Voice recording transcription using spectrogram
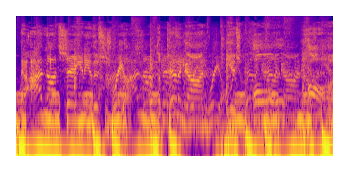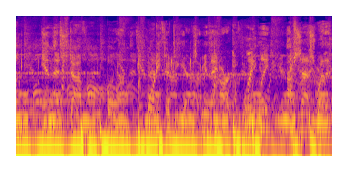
Now, I'm not saying any of this is real. The Pentagon is whole hog in this stuff for 40, 50 years. I mean, they are completely obsessed with it.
